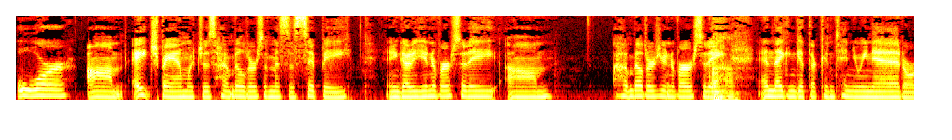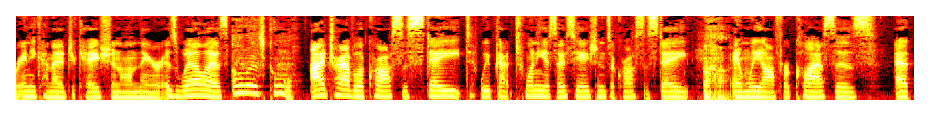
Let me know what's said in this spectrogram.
or um, HBAM, which is Home Builders of Mississippi, and you go to University. Um, Home Builders University, and they can get their continuing ed or any kind of education on there, as well as Oh, that's cool. I travel across the state. We've got 20 associations across the state, Uh-huh. and we offer classes at,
